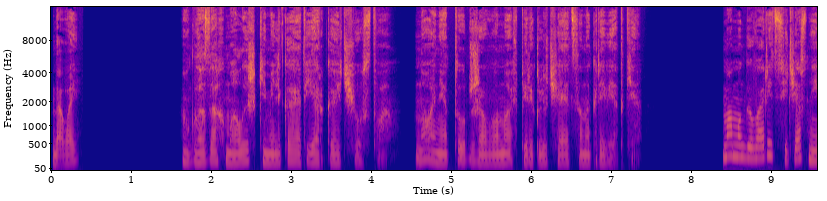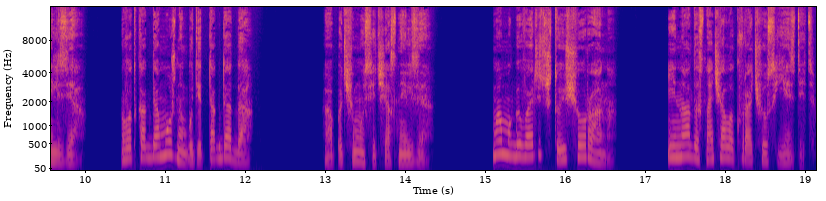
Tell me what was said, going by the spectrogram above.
Давай?» В глазах малышки мелькает яркое чувство, но Аня тут же вновь переключается на креветки. «Мама говорит, сейчас нельзя. Вот когда можно будет, тогда да». «А почему сейчас нельзя?» «Мама говорит, что еще рано. И надо сначала к врачу съездить.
